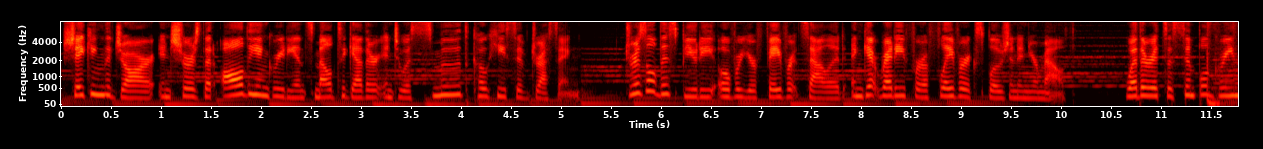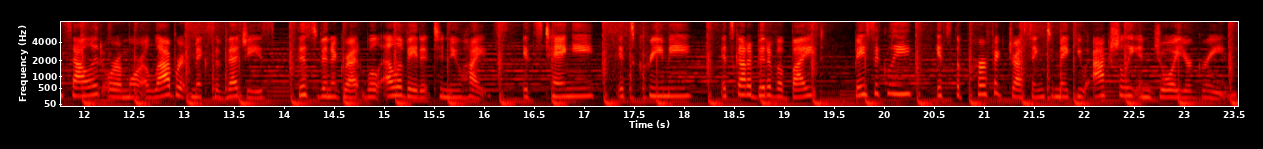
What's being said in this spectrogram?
Shaking the jar ensures that all the ingredients meld together into a smooth, cohesive dressing. Drizzle this beauty over your favorite salad and get ready for a flavor explosion in your mouth. Whether it's a simple green salad or a more elaborate mix of veggies, this vinaigrette will elevate it to new heights. It's tangy, it's creamy, it's got a bit of a bite, Basically, it's the perfect dressing to make you actually enjoy your greens.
